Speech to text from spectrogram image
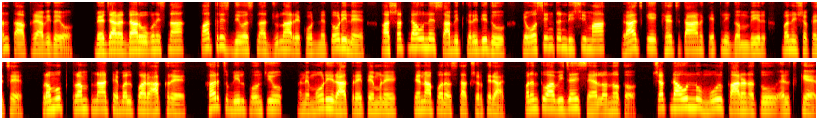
અંત આખરે આવી ગયો. બે હજાર અઢાર ઓગણીસના પાંત્રીસ દિવસના જૂના રેકોર્ડને તોડીને આ શટડાઉને સાબિત કરી દીધું કે વોશિંગ્ટન ડીસીમાં રાજકીય ખેંચતાણ કેટલી ગંભીર બની શકે છે. પ્રમુખ ટ્રમ્પના ટેબલ પર આખરે ખર્ચ બિલ પહોંચ્યું અને મોડી રાત્રે તેમણે તેના પર હસ્તાક્ષર કર્યા. પરંતુ આ વિજય સહેલો નહોતો. શટડાઉનનું મૂળ કારણ હતું હેલ્થકેર.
